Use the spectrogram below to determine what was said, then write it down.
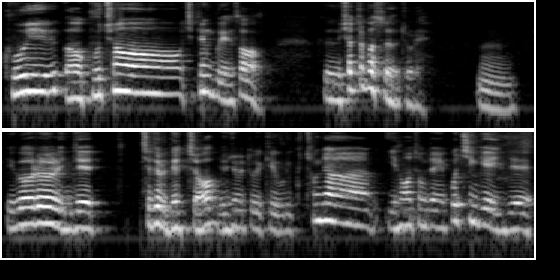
구, 어, 구청 집행부에서 그 셔틀버스 조례 음. 이거를 이제 제대로 냈죠. 요즘에 또 이렇게 우리 청장 이성환 청장이 꽂힌 게 이제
